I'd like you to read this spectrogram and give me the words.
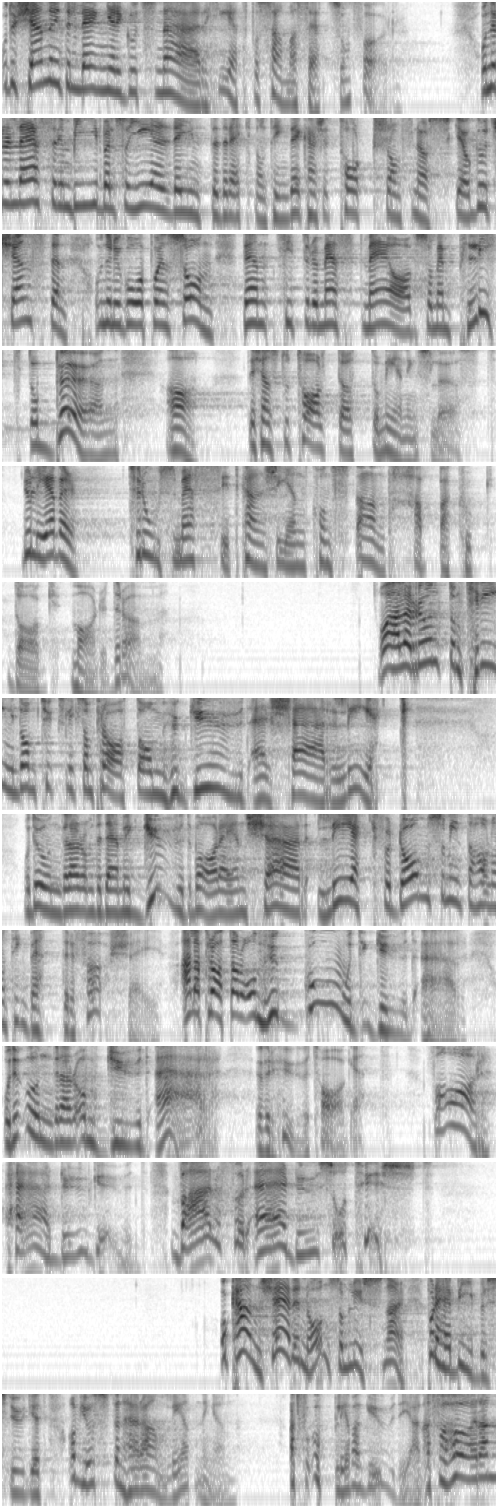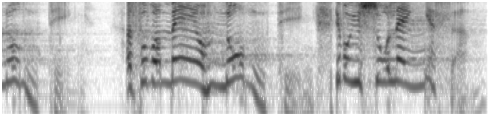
och du känner inte längre Guds närhet på samma sätt som förr. Och när du läser en bibel så ger det inte direkt någonting. Det är kanske torrt som fnöske. Och gudstjänsten, om du nu går på en sån, den sitter du mest med av som en plikt och bön. Ja, det känns totalt dött och meningslöst. Du lever trosmässigt kanske i en konstant Habakuk-dag mardröm. Och alla runt omkring de tycks liksom prata om hur Gud är kärlek. Och du undrar om det där med Gud bara är en kärlek för dem som inte har någonting bättre för sig. Alla pratar om hur god Gud är och du undrar om Gud är överhuvudtaget. Var är du Gud? Varför är du så tyst? Och kanske är det någon som lyssnar på det här bibelstudiet av just den här anledningen. Att få uppleva Gud igen, att få höra någonting. Att få vara med om någonting. Det var ju så länge sedan.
